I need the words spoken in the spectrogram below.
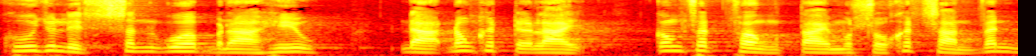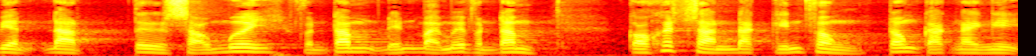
khu du lịch Sun World Bra Hill đã đông khách trở lại. Công suất phòng tại một số khách sạn ven biển đạt từ 60% đến 70%, có khách sạn đặt kín phòng trong các ngày nghỉ.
